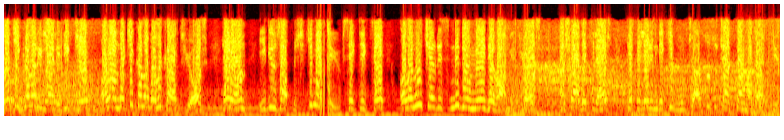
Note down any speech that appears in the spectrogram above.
Dakikalar ilerledikçe alandaki kalabalık artıyor. Heron 762 metre yükseklikte alanın çevresinde dönmeye devam ediyor. Aşağıdakiler tepelerindeki bu casus uçaktan habersiz.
